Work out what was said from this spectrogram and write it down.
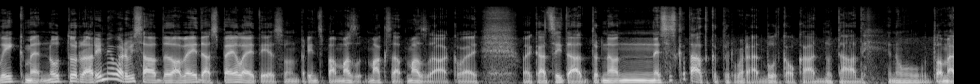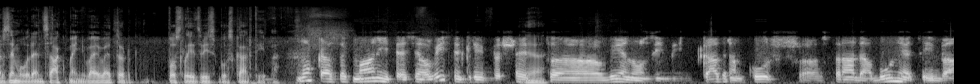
likme, nu, tur arī nevar visādā veidā spēlēties un, principā, maz, maksāt mazāk vai, vai kā citādi. Tur nav nesaskatāt, ka tur varētu būt kaut kādi nu, tādi, nu, tomēr zemūdens akmeņi vai, vai tur puslīdz viss būs kārtībā. Nu, kā saka, mānīties jau visi grib, bet šeit Jā. uh, viennozīmīgi katram, kurš uh, strādā būvniecībā,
